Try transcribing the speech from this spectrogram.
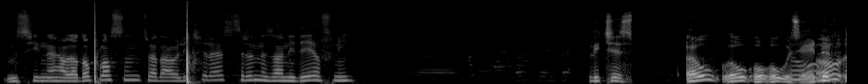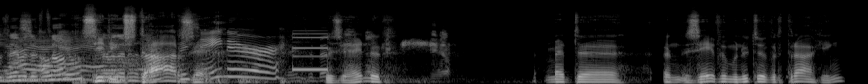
Misschien eh, gaan we dat oplossen terwijl dat we een liedje luisteren. Is dat een idee of niet? Liedjes. Oh, oh, oh, oh, we zijn er. Oh, zijn we er toch? Zie daar, We zijn er. We zijn er. Met eh, een zeven minuten vertraging,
